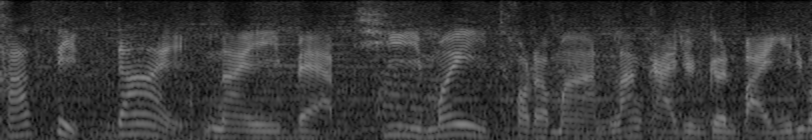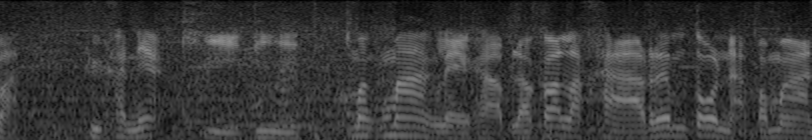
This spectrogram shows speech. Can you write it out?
คลาสสิกได้ในแบบที่ไม่ทรมานร่างกายจนเกินไปอย่างนี้ดีกว่า คือคันนี้ขี่ดีมากๆเลยครับ แล้วก็ราคาเริ่มต้นอะประมาณ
